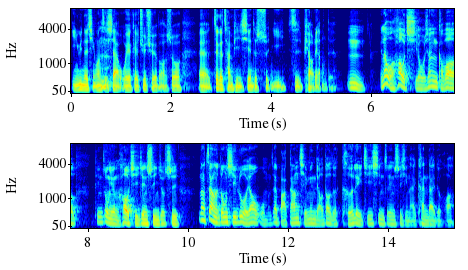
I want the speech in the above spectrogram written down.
营运的情况之下，嗯、我也可以去确保说，呃，这个产品线的损益是漂亮的。嗯，那我好奇哦，我相信搞不好听众也很好奇一件事情，就是那这样的东西，如果要我们再把刚刚前面聊到的可累积性这件事情来看待的话，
